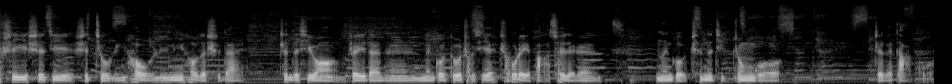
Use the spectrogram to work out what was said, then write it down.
十一世纪是九零后、零零后的时代，真的希望这一代的人能够多出些出类拔萃的人，能够撑得起中国这个大国。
